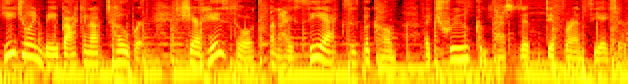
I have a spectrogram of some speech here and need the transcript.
He joined me back in October to share his thoughts on how CX has become a true competitive differentiator.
